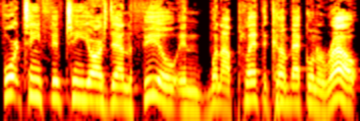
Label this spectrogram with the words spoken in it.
14, 15 yards down the field. And when I planned to come back on a route,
